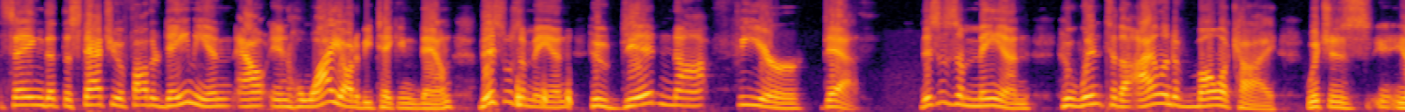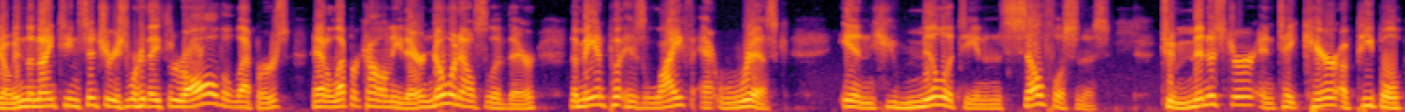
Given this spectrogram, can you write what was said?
saying that the statue of Father Damien out in Hawaii ought to be taken down. This was a man who did not fear death. This is a man who went to the island of Molokai, which is, you know, in the 19th centuries where they threw all the lepers. They had a leper colony there. No one else lived there. The man put his life at risk in humility and in selflessness to minister and take care of people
